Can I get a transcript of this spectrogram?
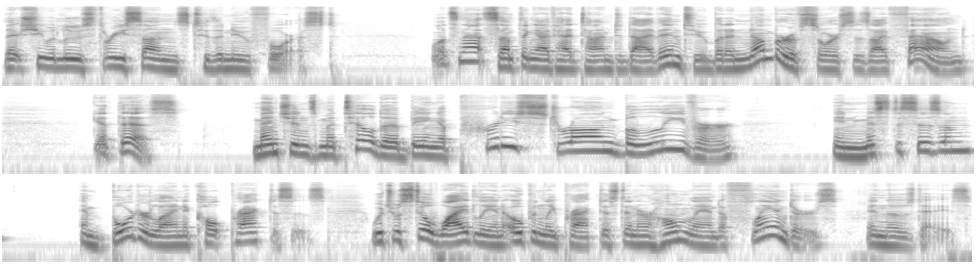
that she would lose three sons to the New Forest. Well, it's not something I've had time to dive into, but a number of sources I've found, get this, mentions Matilda being a pretty strong believer in mysticism and borderline occult practices, which was still widely and openly practiced in her homeland of Flanders in those days.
